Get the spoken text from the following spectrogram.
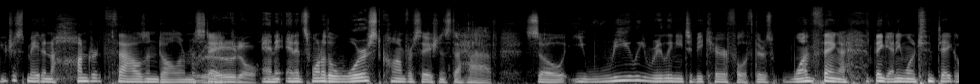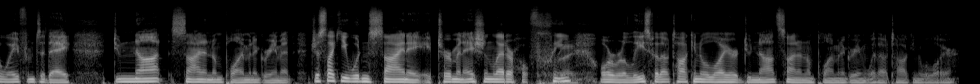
you just made an $100,000 mistake. Brutal. And, and it's one of the worst conversations to have. So you really, really need to be careful. If there's one thing I think anyone can take away from today, do not sign an employment agreement. Just like you wouldn't sign a, a termination letter, hopefully, right. or a release without talking to a lawyer, do not sign an employment agreement without talking to a lawyer.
